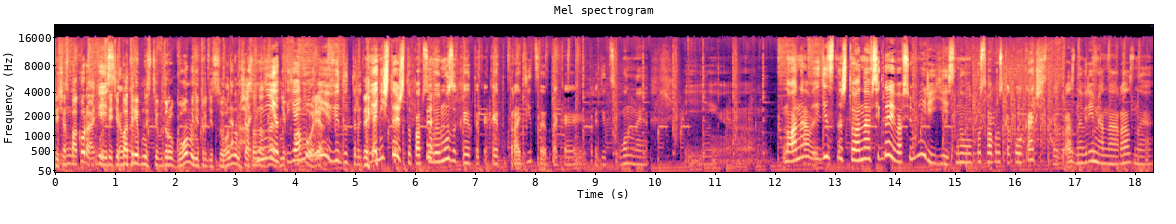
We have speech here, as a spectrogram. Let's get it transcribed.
Ты сейчас ему поаккуратнее. Все эти потребности в другом и нетрадиционном. Сейчас А, она, знаешь, Нет, не в я не фаворе. имею в виду тради- Я не считаю, что попсовая музыка это какая-то традиция такая традиционная. И, но она, единственное, что она всегда и во всем мире есть. Но просто вопрос, какого качества. В разное время она разная.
